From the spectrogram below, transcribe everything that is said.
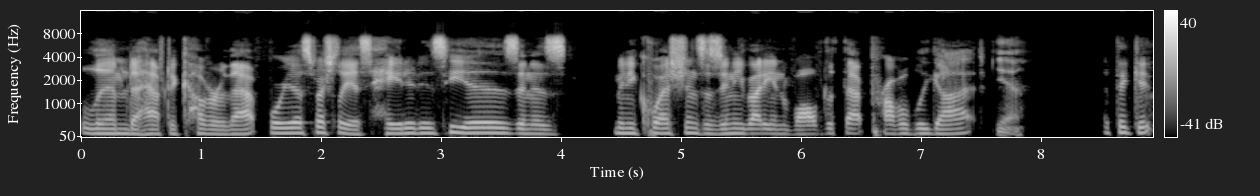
limb to have to cover that for you, especially as hated as he is and as many questions as anybody involved with that probably got. Yeah. I think it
